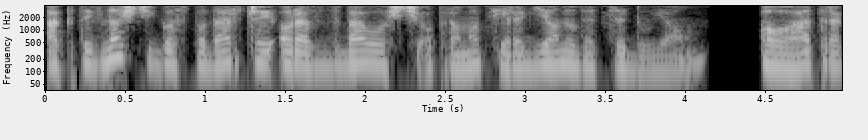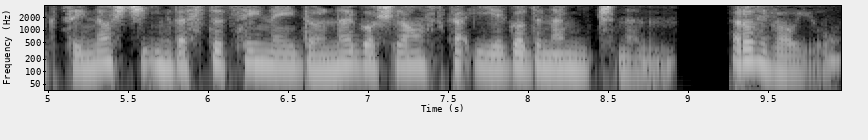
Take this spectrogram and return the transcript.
aktywności gospodarczej oraz dbałość o promocję regionu decydują o atrakcyjności inwestycyjnej Dolnego Śląska i jego dynamicznym rozwoju.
